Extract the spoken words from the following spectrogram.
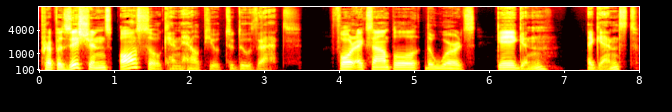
Prepositions also can help you to do that. For example, the words gegen, against,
